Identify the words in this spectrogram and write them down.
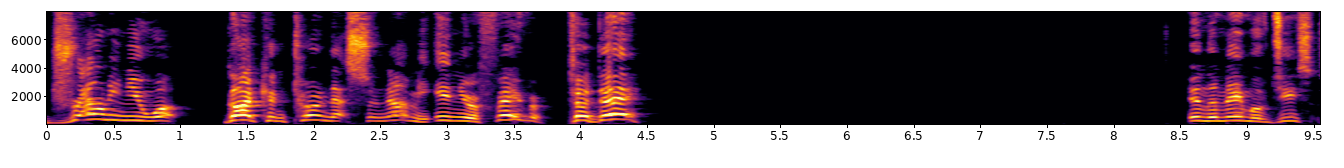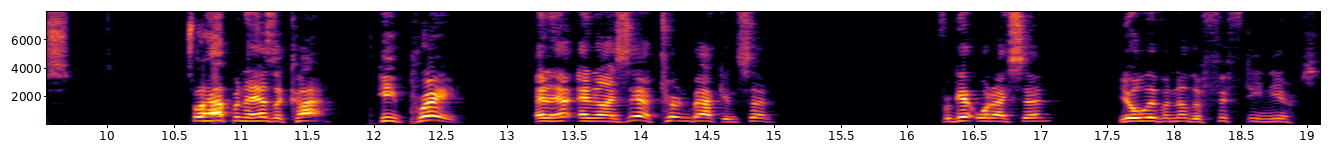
drowning you up, God can turn that tsunami in your favor today. In the name of Jesus. So what happened to Hezekiah? He prayed, and, and Isaiah turned back and said, Forget what I said. You'll live another 15 years.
